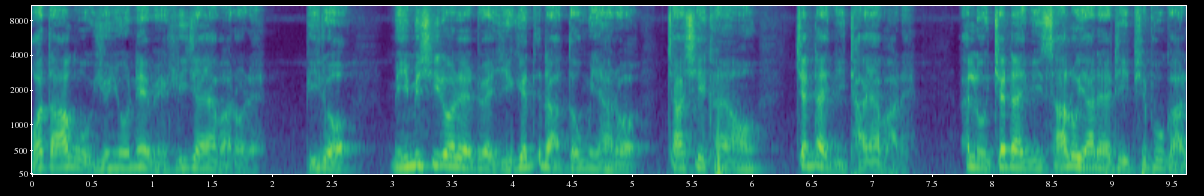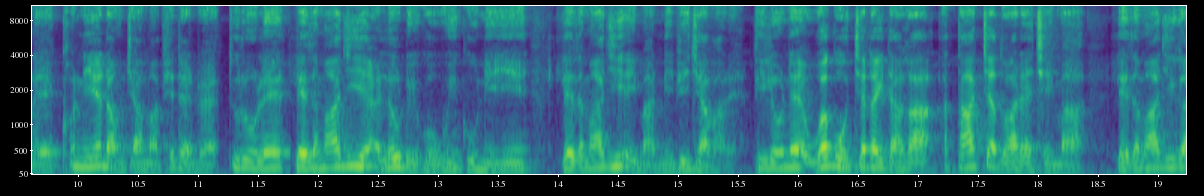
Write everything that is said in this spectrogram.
ဝက်သားကိုယွန်ယွန်နဲ့ပဲလှီးကြရပါတော့တယ်။ပြီးတော့မီးမရှိတော့တဲ့အတွက်ရေခဲတက်တာသုံးမရတော့ကြားရှိခံအောင်ကြက်တိုက်ပြီးထားရပါတယ်။ အဲ့လိုကြက်တိုက်ပြီးစားလို့ရတဲ့အထိဖြစ်ဖို့ကလည်း9ရက်တောင်ကြာမှဖြစ်တဲ့အတွက်သူတို့လည်းလေသမားကြီးရဲ့အလုပ်တွေကိုဝင်ကူနေရင်လေသမားကြီးအိမ်မှာနေပြကြပါတယ်ဒီလိုနဲ့ဝက်ကိုကြက်တိုက်တာကအသားကျက်သွားတဲ့အချိန်မှာလေသမားကြီးက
